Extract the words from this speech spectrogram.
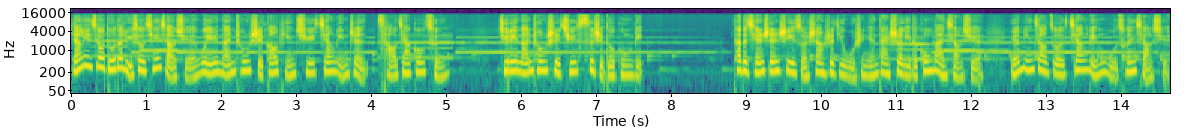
杨丽就读的吕秀清小学位于南充市高坪区江陵镇曹家沟村，距离南充市区四十多公里。它的前身是一所上世纪五十年代设立的公办小学，原名叫做江陵五村小学。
